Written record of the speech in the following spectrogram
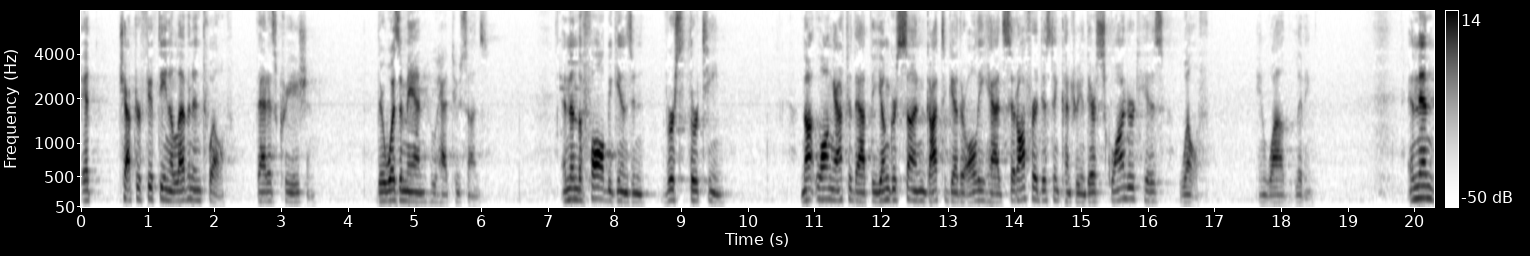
at chapter 15, 11, and 12, that is creation. There was a man who had two sons. And then the fall begins in verse 13. Not long after that, the younger son got together all he had, set off for a distant country, and there squandered his wealth in wild living. And then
